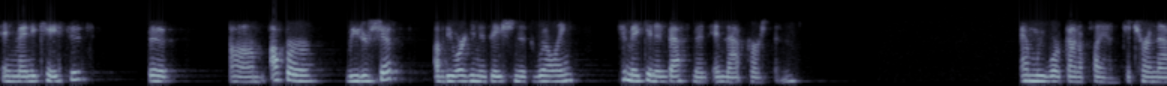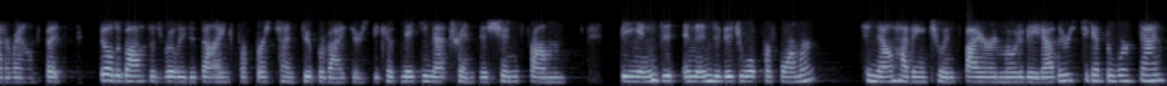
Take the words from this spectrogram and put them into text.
in many cases, the um, upper leadership of the organization is willing to make an investment in that person. And we work on a plan to turn that around. But Build a Boss is really designed for first time supervisors because making that transition from being an individual performer to now having to inspire and motivate others to get the work done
